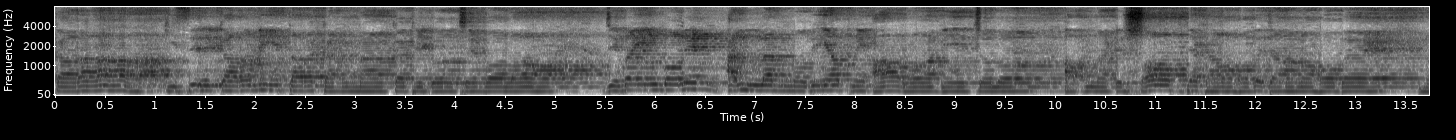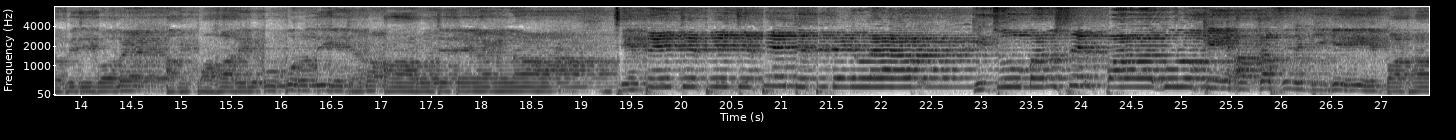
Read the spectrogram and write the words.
কারা? কিসের কারণে তারা কান্নাকাটি করছে বলো? জিব্রাইল বলেন আল্লাহ নবী, আপনি আরও আগে চলো আপনাকে সব দেখানো হবে, জানানো হবে। নবীজি বলেন আমি পাহাড়ের উপর দিকে যেন আরও যেতে লাগলাম। যেতে যেতে যেতে যেতে দেখলাম কিছু মানুষের পা গুলোকে আকাশের দিকে বাধা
